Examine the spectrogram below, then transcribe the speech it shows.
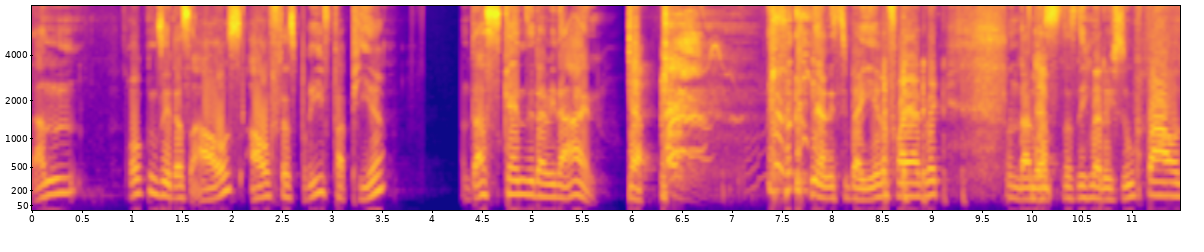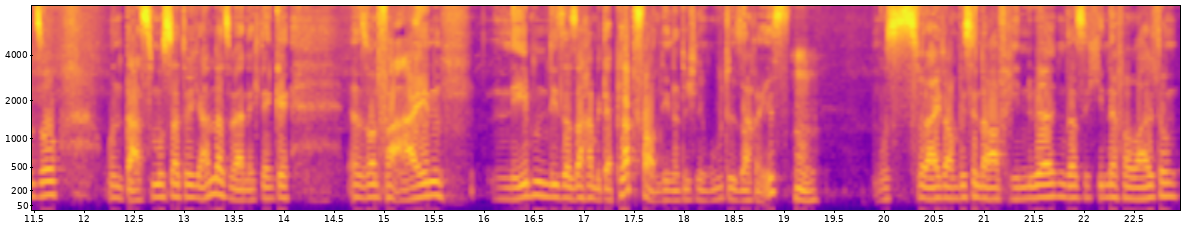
Dann drucken sie das aus auf das Briefpapier und das scannen sie dann wieder ein. Ja. dann ist die Barrierefreiheit weg und dann ja. ist das nicht mehr durchsuchbar und so. Und das muss natürlich anders werden. Ich denke, äh, so ein Verein neben dieser Sache mit der Plattform, die natürlich eine gute Sache ist, hm. muss vielleicht auch ein bisschen darauf hinwirken, dass sich in der Verwaltung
